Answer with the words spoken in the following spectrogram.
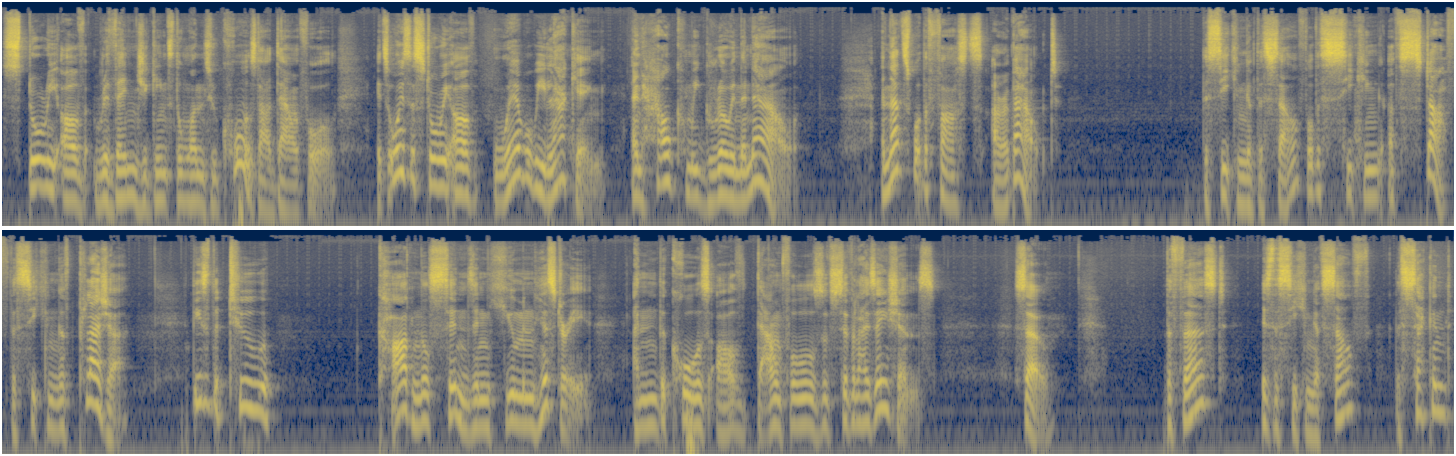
story of revenge against the ones who caused our downfall. It's always a story of where were we lacking and how can we grow in the now. And that's what the fasts are about. The seeking of the self or the seeking of stuff, the seeking of pleasure. These are the two cardinal sins in human history and the cause of downfalls of civilizations. So, the first is the seeking of self, the second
